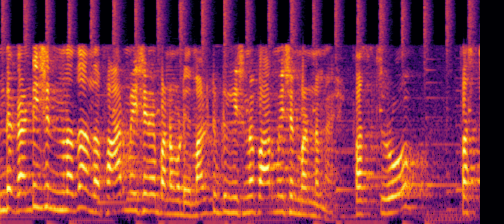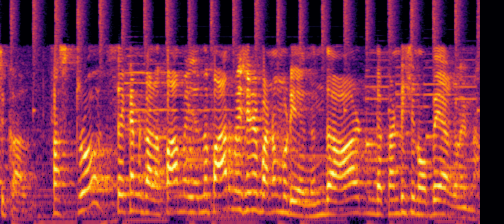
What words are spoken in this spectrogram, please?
இந்த கண்டிஷனில் தான் அந்த ஃபார்மேஷனே பண்ண முடியாது மல்டிப்ளிகேஷனை ஃபார்மேஷன் பண்ணுமே. First row first column first row second column formation இந்த ஃபார்மேஷனே பண்ண முடியாது. இந்த ஆர்ட் இந்த கண்டிஷன் ஒபே ஆகலைன்னா.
